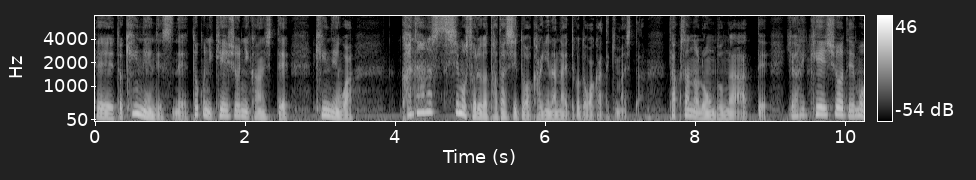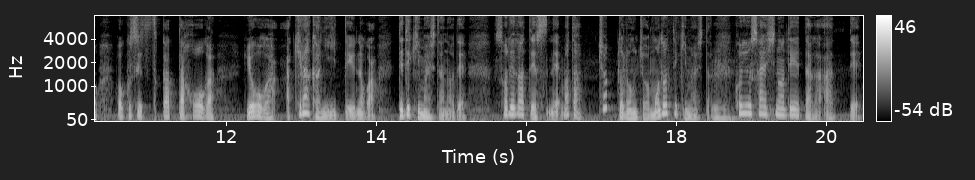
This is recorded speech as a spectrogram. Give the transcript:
えーと、近年ですね特に軽症に関して近年は必ずしもそれが正しいとは限らないということが分かってきました。たくさんの論文があってやはり軽症でもお薬使った方が用語が明らかにいいっていうのが出てきましたのでそれがですねまたちょっと論調が戻ってきました、うん、こういう最新のデータがあって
